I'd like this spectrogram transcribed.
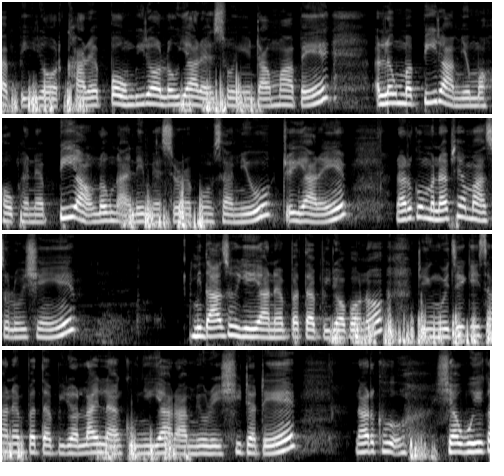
က်ပြီးတော့ခါတဲ့ပုံပြီးတော့လုပ်ရတယ်ဆိုရင်တောင်မှပဲအလုံးမပြီးတာမျိုးမဟုတ်ဘဲနဲ့ပြီးအောင်လုပ်နိုင်လိမ့်မယ်ဆိုတဲ့ပုံစံမျိုးတွေ့ရတယ်နောက်တစ်ခုမနှက်ဖြတ်မှာဆိုလို့ရှိရင် မိသားစုရေးရနဲ့ပတ်သက်ပြီးတော့ပေါ့နော်ဒီငွေကြေးကိစ္စနဲ့ပတ်သက်ပြီးတော့လိုက်လံကူညီရတာမျိုးတွေရှိတတ်တယ်နောက်တစ်ခုရက်ဝေးက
